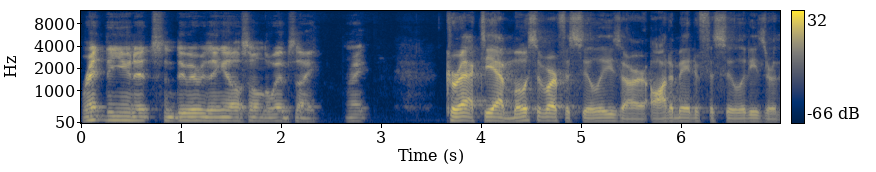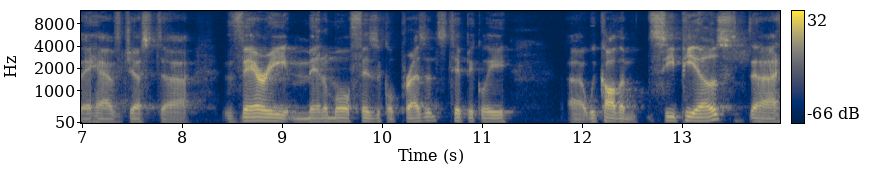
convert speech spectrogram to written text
rent the units and do everything else on the website, right? Correct. Yeah, most of our facilities are automated facilities, or they have just uh, very minimal physical presence. Typically, uh, we call them CPOs, uh,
